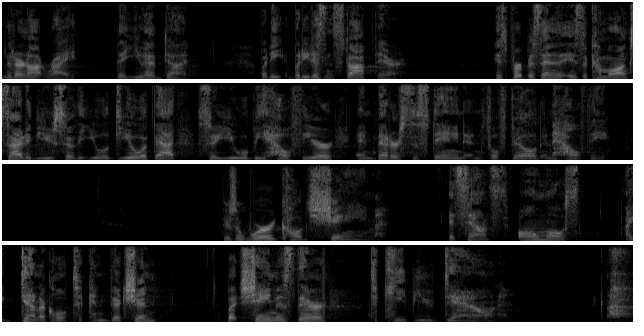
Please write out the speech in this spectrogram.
that are not right, that you have done. But he, but he doesn't stop there. His purpose then is to come alongside of you so that you will deal with that, so you will be healthier and better sustained and fulfilled and healthy. There's a word called shame. It sounds almost identical to conviction, but shame is there to keep you down. Like, ah,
